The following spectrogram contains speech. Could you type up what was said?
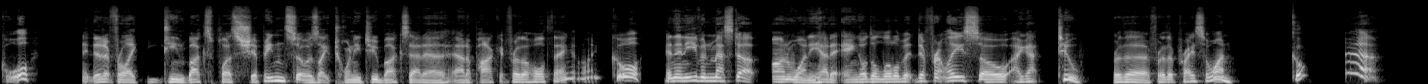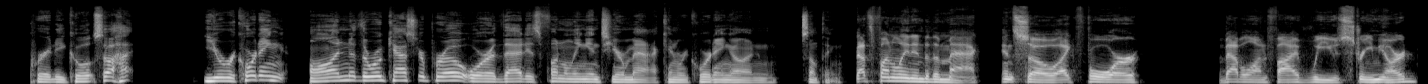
cool. They did it for like 18 bucks plus shipping. So it was like 22 bucks out of, out of pocket for the whole thing. I'm like, cool. And then he even messed up on one. He had it angled a little bit differently. So I got two for the, for the price of one. Cool. Yeah. Pretty cool. So you're recording on the Rodecaster Pro or that is funneling into your Mac and recording on something. That's funneling into the Mac. And so, like for Babylon 5, we use StreamYard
